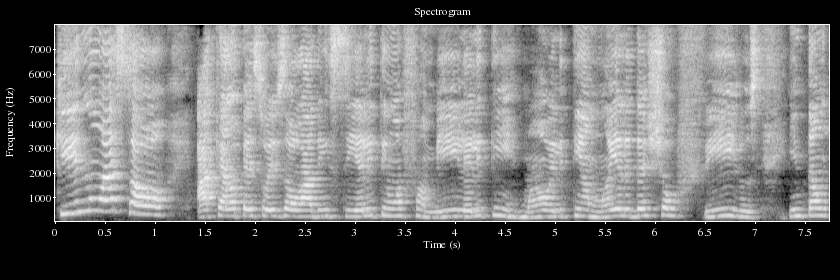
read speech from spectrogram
que não é só aquela pessoa isolada em si, ele tem uma família, ele tem irmão, ele tem a mãe, ele deixou filhos. Então,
